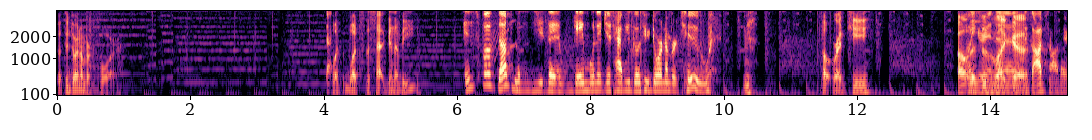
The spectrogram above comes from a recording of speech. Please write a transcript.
Go through door number four. That- What what's the set gonna be? it's fucked up you, the game wouldn't just have you go through door number two. Oh, red key. Oh, Oh, this is like uh, uh, the Godfather.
